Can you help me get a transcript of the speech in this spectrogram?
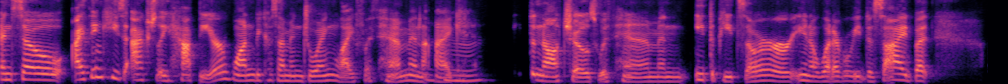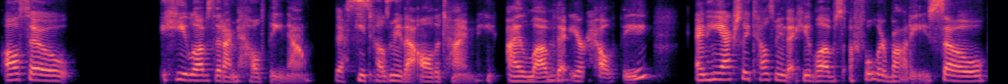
and so I think he's actually happier one because I'm enjoying life with him and I can Mhm. The nachos with him and eat the pizza or you know whatever we decide but also he loves that i'm healthy now. Yes. he tells me that all the time. He, i love that mm-hmm. you're healthy and he actually tells me that he loves a fuller body. So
